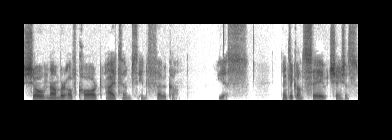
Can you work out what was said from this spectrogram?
Show number of cart items in favicon. Yes. Then click on Save Changes.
